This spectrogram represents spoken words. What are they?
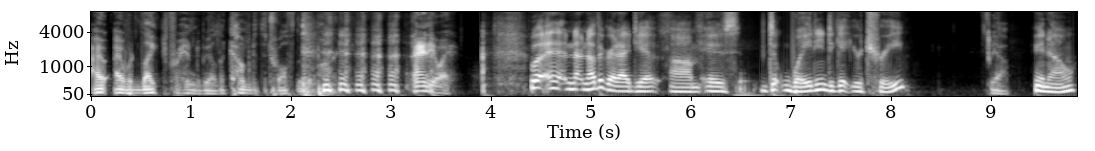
I, I would like for him to be able to come to the twelfth night party. anyway, Well, another great idea um, is d- waiting to get your tree. Yeah. You know,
